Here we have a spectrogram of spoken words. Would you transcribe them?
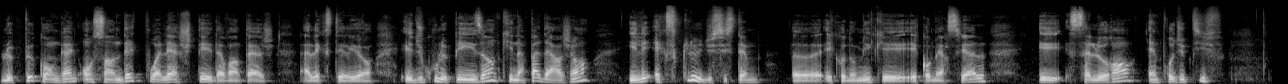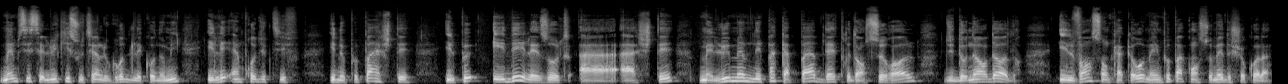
le peu qu'on gagne, on s'endette pour aller acheter davantage à l'extérieur. Et du coup, le paysan qui n'a pas d'argent, il est exclu du système euh, économique et commercial et ça le rend improductif même si c'est lui qui soutient le gros de l'économie, il est improductif. Il ne peut pas acheter. Il peut aider les autres à, acheter, mais lui-même n'est pas capable d'être dans ce rôle du donneur d'ordre. Il vend son cacao, mais il ne peut pas consommer de chocolat.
